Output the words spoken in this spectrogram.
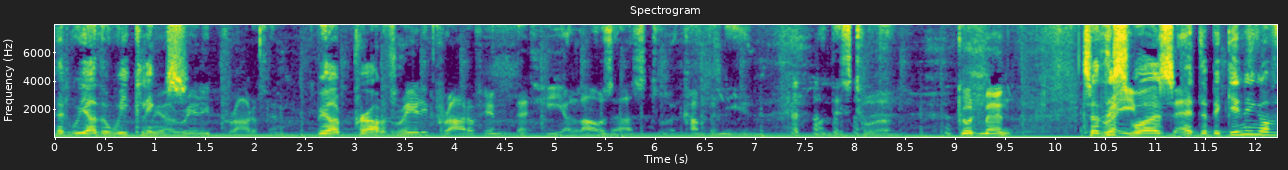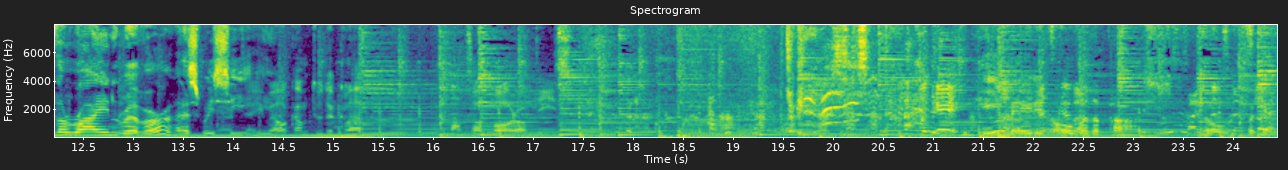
that we are the We are weaklings. really proud of him. We are proud of it. Really proud of him that he allows us to accompany him on this tour. Good man. So this was man. at the beginning of the Rhine River, as we see. Hey, welcome to the club. Lots of more of these. Okay. He made it over the pass. Don't forget.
